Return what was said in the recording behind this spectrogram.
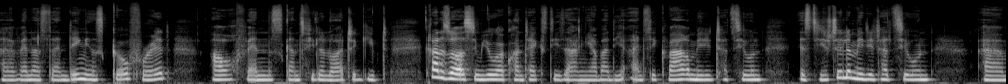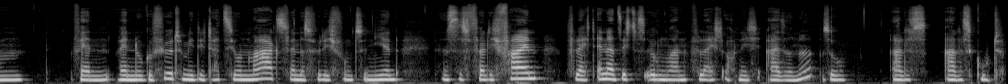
äh, wenn das dein Ding ist, go for it. Auch wenn es ganz viele Leute gibt, gerade so aus dem Yoga-Kontext, die sagen, ja, aber die einzig wahre Meditation ist die stille Meditation. Ähm, wenn, wenn du geführte Meditation magst, wenn das für dich funktioniert, dann ist es völlig fein. Vielleicht ändert sich das irgendwann, vielleicht auch nicht. Also, ne, so alles, alles gut.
